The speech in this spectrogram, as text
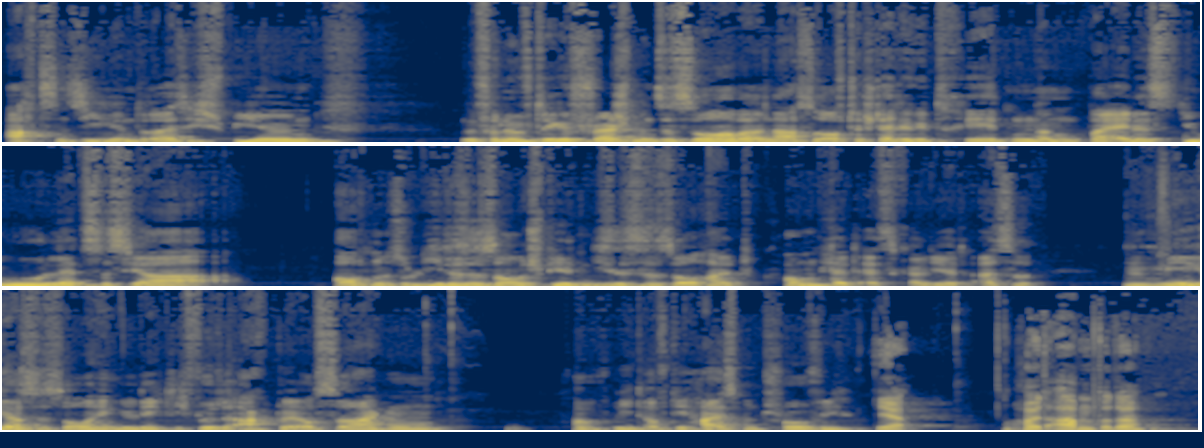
18 Siege in 30 Spielen, eine vernünftige Freshman-Saison, aber danach so auf der Stelle getreten. Dann bei LSU letztes Jahr auch eine solide Saison gespielt und diese Saison halt komplett eskaliert. Also eine mega Saison hingelegt. Ich würde aktuell auch sagen, Favorit auf die Heisman Trophy. Ja. Heute Abend, oder?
